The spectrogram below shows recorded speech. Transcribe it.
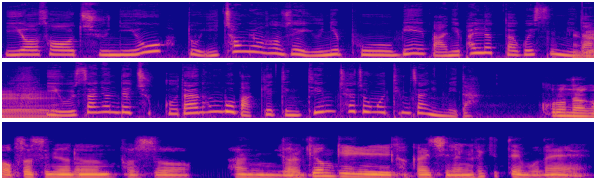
이어서 준이호 또 이청용 선수의 유니폼이 많이 팔렸다고 했습니다. 네. 이 울산 현대축구단 홍보 마케팅팀 최종호 팀장입니다. 코로나가 없었으면은 벌써 한 10경기 가까이 진행을 했기 때문에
